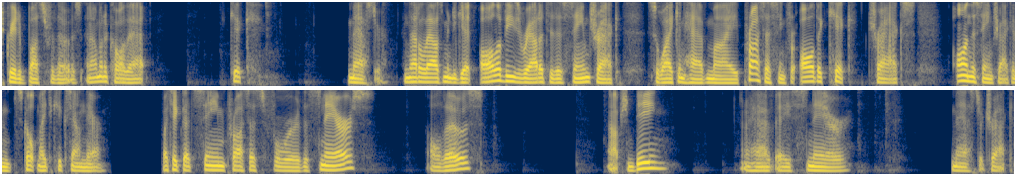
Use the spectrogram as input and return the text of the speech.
create a bus for those. And I'm going to call that kick master. And that allows me to get all of these routed to the same track so I can have my processing for all the kick tracks on the same track and sculpt my kick sound there. If I take that same process for the snares, all those, option B, and I have a snare master track.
